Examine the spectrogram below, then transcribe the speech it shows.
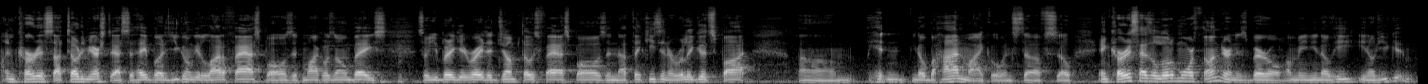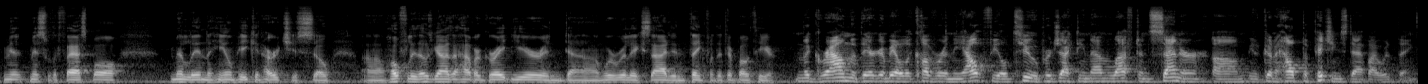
and Curtis, I told him yesterday, I said, "Hey, buddy, you're gonna get a lot of fastballs if Michael's on base, so you better get ready to jump those fastballs." And I think he's in a really good spot. Um, hitting you know behind Michael and stuff. So and Curtis has a little more thunder in his barrel. I mean you know he you know if you get missed with a fastball, middle end of him, he can hurt you. So uh, hopefully those guys will have a great year, and uh, we're really excited and thankful that they're both here. And the ground that they're going to be able to cover in the outfield too, projecting them left and center, um, you know, going to help the pitching staff, I would think.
